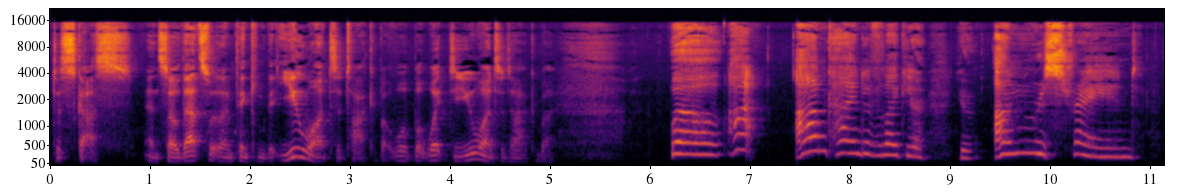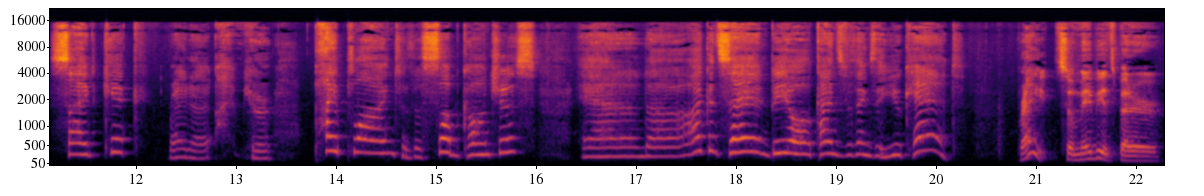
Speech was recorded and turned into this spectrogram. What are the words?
discuss. And so that's what I'm thinking that you want to talk about. Well, but what do you want to talk about? Well, I I'm kind of like your your unrestrained sidekick, right? Uh, I'm your pipeline to the subconscious, and uh, I can say and be all kinds of things that you can't. Right. So maybe it's better,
